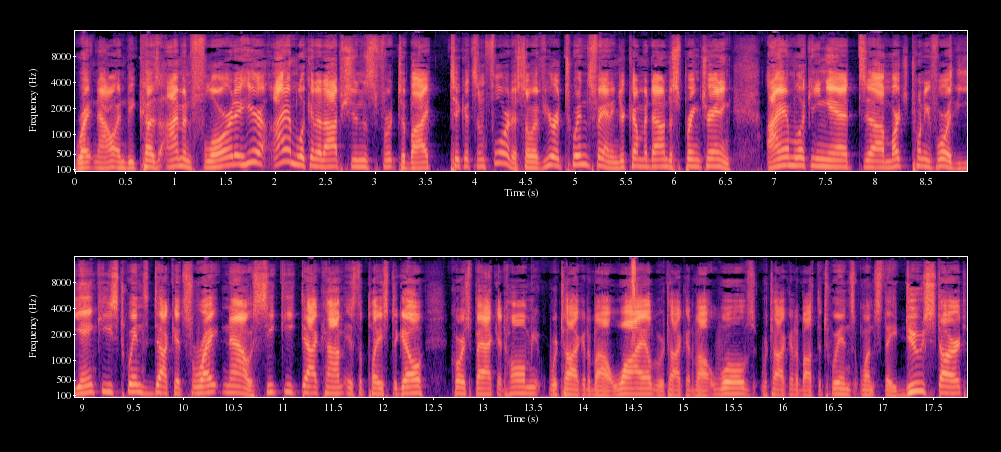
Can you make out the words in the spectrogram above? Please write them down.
right now. And because I'm in Florida here, I am looking at options for to buy tickets in Florida. So if you're a Twins fan and you're coming down to spring training, I am looking at uh, March 24th, Yankees Twins Ducats right now. SeatGeek.com is the place to go. Of course, back at home, we're talking about Wild. We're talking about Wolves. We're talking about the Twins once they do start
